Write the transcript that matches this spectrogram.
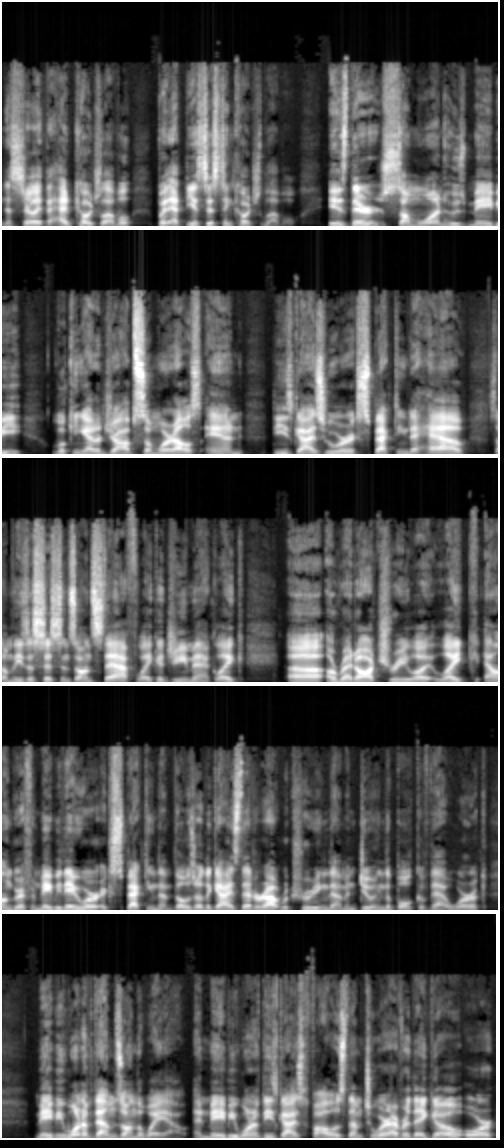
necessarily at the head coach level, but at the assistant coach level. Is there someone who's maybe looking at a job somewhere else? And these guys who are expecting to have some of these assistants on staff, like a GMAC, like uh, a Red Autry, like, like Allen Griffin, maybe they were expecting them. Those are the guys that are out recruiting them and doing the bulk of that work. Maybe one of them's on the way out, and maybe one of these guys follows them to wherever they go, or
